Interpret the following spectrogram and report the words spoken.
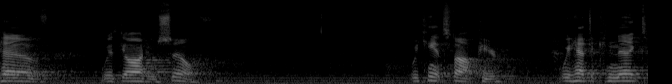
have with God Himself. We can't stop here. We have to connect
